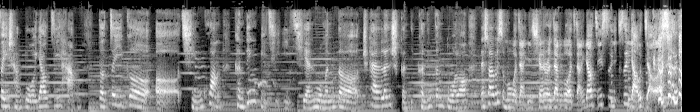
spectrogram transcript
非常多药剂行。的这一个呃情况，肯定比起以前我们的 challenge 肯定肯定更多咯。那所以为什么我讲以前人家跟我讲药剂师是摇脚了，现 在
